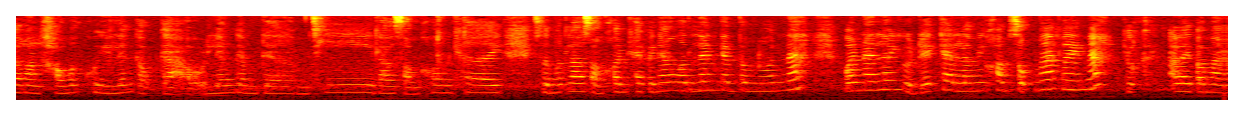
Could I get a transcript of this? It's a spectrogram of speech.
ระวังเขามาคุยเรื่องเก่าๆ เรื่องเดิมๆ ที่เราสองคนเคย สมมติเราสองคนเคยไปนั่งรถเล่นกันตรงนู้นนะ วันนั้นเราอยู่ด้วยกันเรามีความสุขมากเลยนะอยู่อะไรประมาณ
